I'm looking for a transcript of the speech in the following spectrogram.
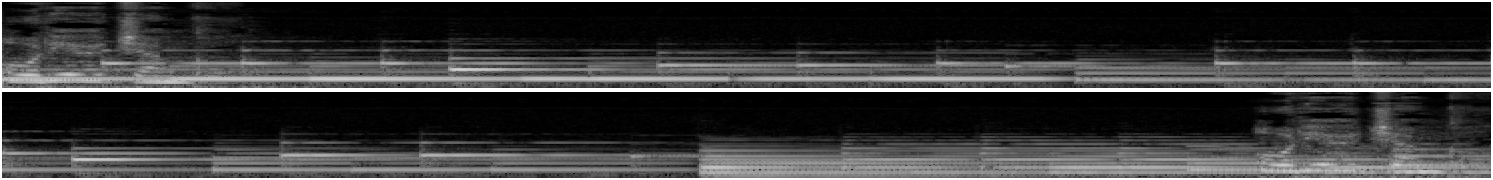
Audio Jungle. Audio Jungle.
